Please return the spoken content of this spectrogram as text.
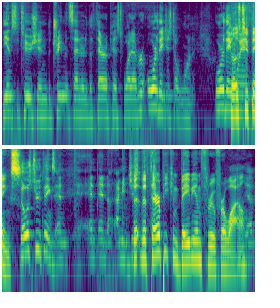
the institution, the treatment center, the therapist, whatever, or they just don't want it. Or they Those went- two things. Those two things, and and and I mean, The, just the therapy can baby them through for a while, Yep.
